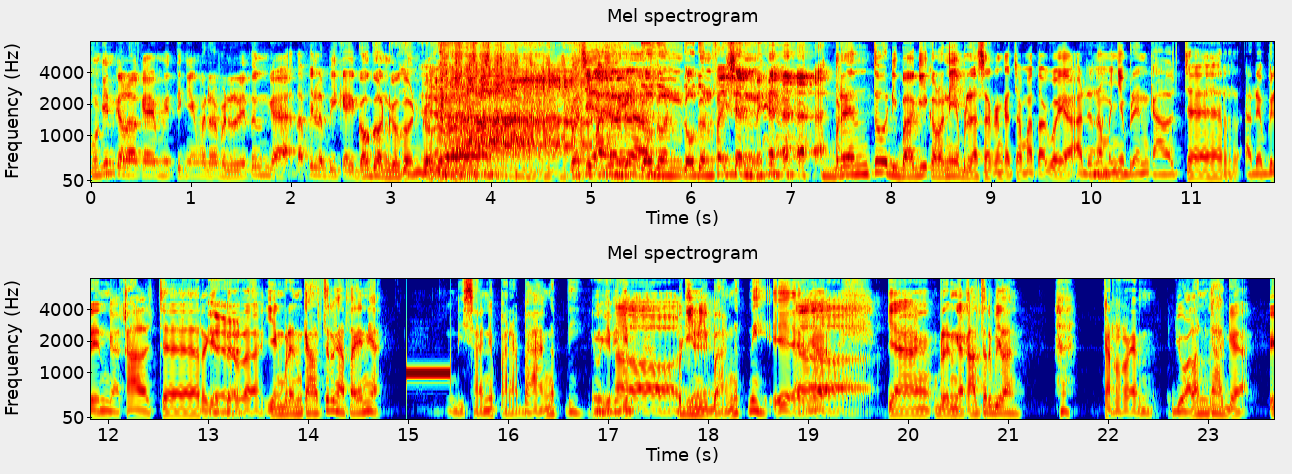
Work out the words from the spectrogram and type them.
Mungkin kalau kayak meeting yang benar-benar itu enggak, tapi lebih kayak gogon, gogon, gogon. gue sih Iya, tuh, gogon, gogon fashion. brand tuh dibagi kalau nih berdasarkan kacamata gue ya ada namanya brand culture, ada brand gak culture gitu Yeah. lah. Yang brand culture ngatainnya desainnya parah banget nih, yang begini gini, Oh, oke. begini banget nih, iya enggak. Ah. Yang brand gak culture bilang, hah keren, jualan kagak.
